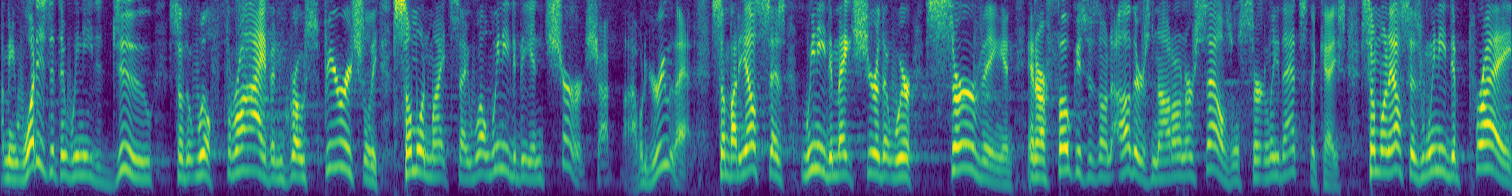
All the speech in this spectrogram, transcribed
I mean, what is it that we need to do so that we'll thrive and grow spiritually? Someone might say, well, we need to be in church. I, I, would agree with that. Somebody else says, we need to make sure that we're serving and, and our focus is on others, not on ourselves. Well, certainly that's the case. Someone else says, we need to pray.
